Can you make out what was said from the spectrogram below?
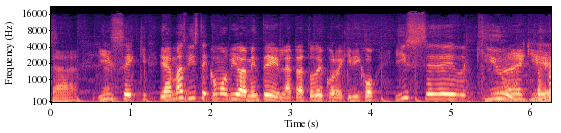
Ja, ja. ICQ. Y además viste cómo vivamente la trató de corregir. Dijo ICQ.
